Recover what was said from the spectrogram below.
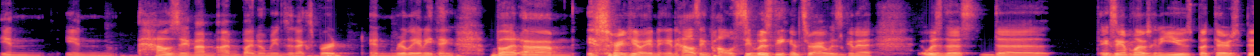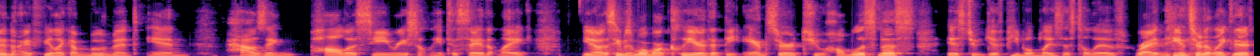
in in housing. I'm I'm by no means an expert in really anything. But um, sorry, you know, in, in housing policy was the answer I was gonna was the the example I was going to use. But there's been, I feel like, a movement in housing policy recently to say that like you know, it seems more and more clear that the answer to homelessness is to give people places to live, right? The answer to like there's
